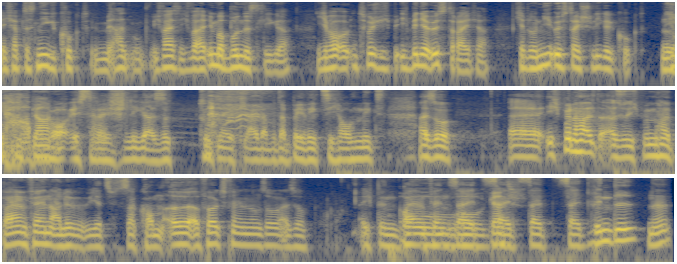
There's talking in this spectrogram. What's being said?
Ich habe das nie geguckt. Ich weiß nicht, ich war immer Bundesliga. Ich, hab, zum Beispiel, ich bin- ja Österreicher. Ich habe noch nie österreichische Liga geguckt. Ja, gar Bro, nicht. österreichische Liga, also tut mir echt leid, aber da bewegt sich auch nichts. Also, äh, ich bin halt, also ich bin halt Bayern-Fan, alle jetzt sagen, komm, äh, Erfolgsfan und so, also ich bin Bayern-Fan Oh, seit, oh, seit, seit, seit Windel, ne?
